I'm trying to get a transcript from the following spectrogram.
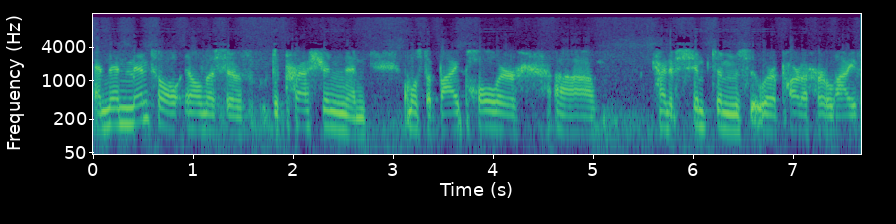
And then mental illness of depression and almost a bipolar uh, kind of symptoms that were a part of her life.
